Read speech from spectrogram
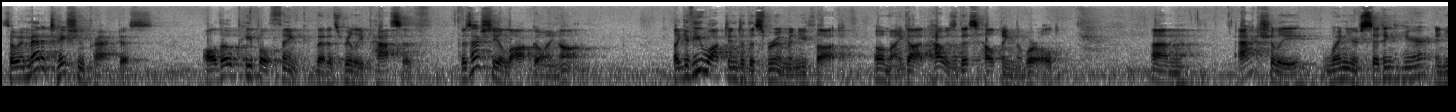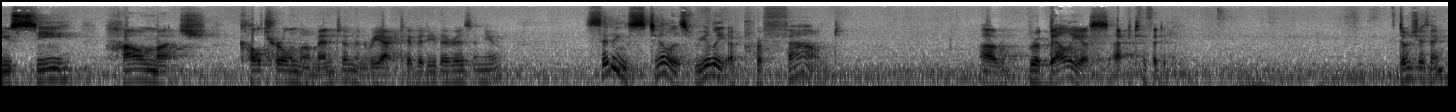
So, in meditation practice, although people think that it's really passive, there's actually a lot going on. Like if you walked into this room and you thought, oh my God, how is this helping the world? Um, actually, when you're sitting here and you see how much cultural momentum and reactivity there is in you, sitting still is really a profound, uh, rebellious activity. Don't you think?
